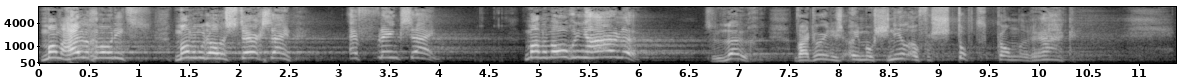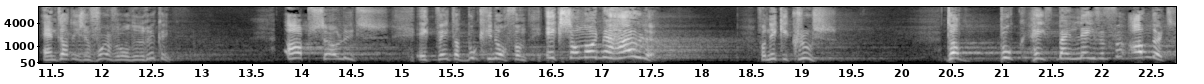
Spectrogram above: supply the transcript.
Mannen huilen gewoon niet. Mannen moeten altijd sterk zijn en flink zijn. Mannen mogen niet huilen. Dat is een leugen. Waardoor je dus emotioneel ook verstopt kan raken. En dat is een vorm van onderdrukking. Absoluut. Ik weet dat boekje nog van Ik zal nooit meer huilen. Van Nicky Cruz. Dat boek heeft mijn leven veranderd.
